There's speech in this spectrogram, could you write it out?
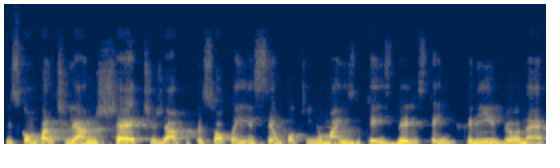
isso compartilhar no chat já para o pessoal conhecer um pouquinho mais do case deles, que é incrível, né?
